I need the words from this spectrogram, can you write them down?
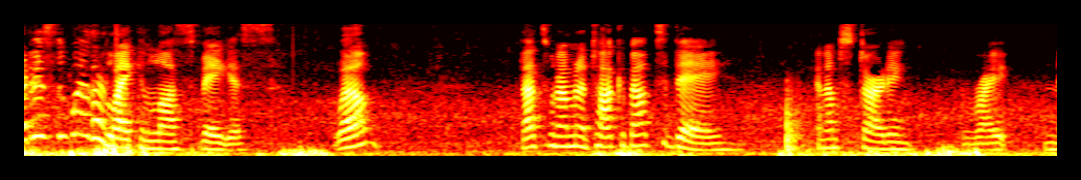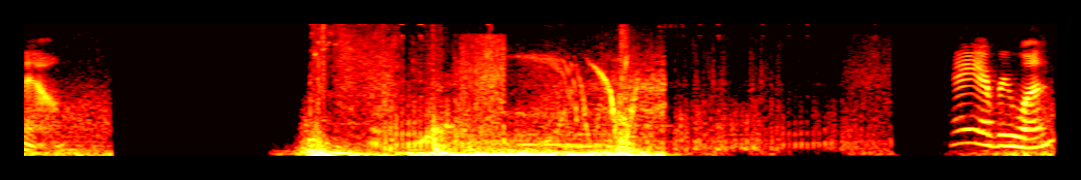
What is the weather like in Las Vegas? Well, that's what I'm going to talk about today, and I'm starting right now. Hey everyone,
